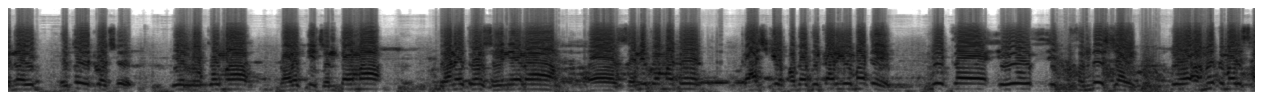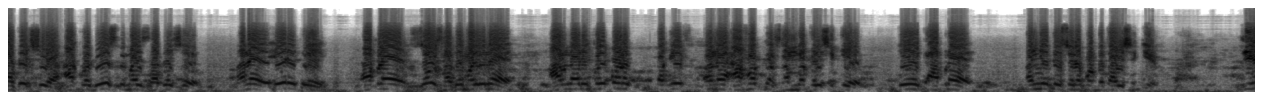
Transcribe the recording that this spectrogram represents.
એનો એક હેતુ એટલો છે કે લોકોમાં, ભારતની જનતામાં ત્રણે ત્રણ સૈન્યના સૈનિકો માટે, રાજકીય પદાધિકારીઓ માટે એક એવો એક સંદેશ જાય કે અમે તમારી સાથે છીએ, આખો દેશ તમારી સાથે છે. અને એ રીતે આપણે સૌ સાથે મળીને આવનારી કોઈ પણ તકલીફ અને આફતનો સામનો કરી શકીએ એ આપણે અન્ય દેશોને પણ બતાવી શકીએ. જે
